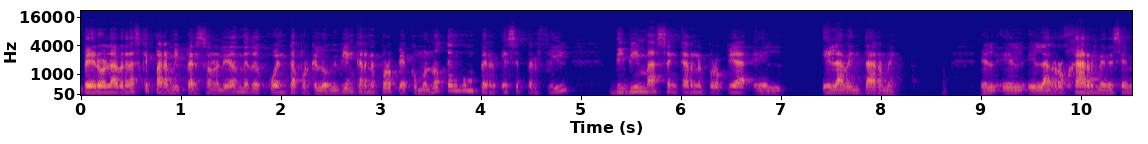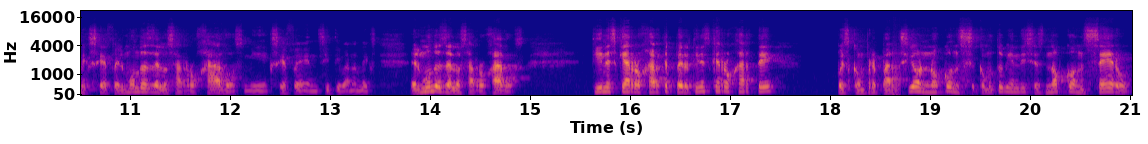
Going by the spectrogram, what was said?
pero la verdad es que para mi personalidad me doy cuenta porque lo viví en carne propia. Como no tengo un ese perfil, viví más en carne propia el, el aventarme, el, arrojarme, decía mi ex jefe. El mundo es de los arrojados, mi ex jefe en City Banamex. El mundo es de los arrojados tienes que arrojarte, pero tienes que arrojarte pues con preparación, no con, como tú bien dices, no con cero.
